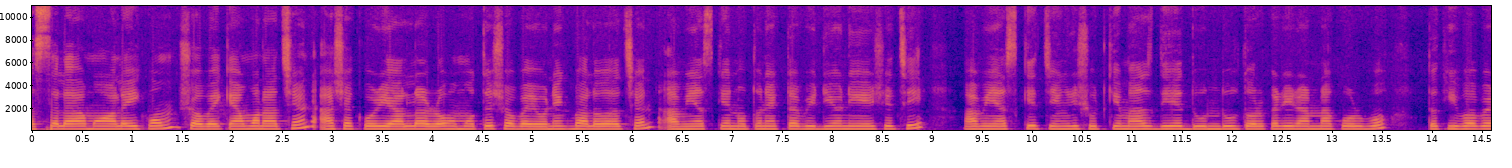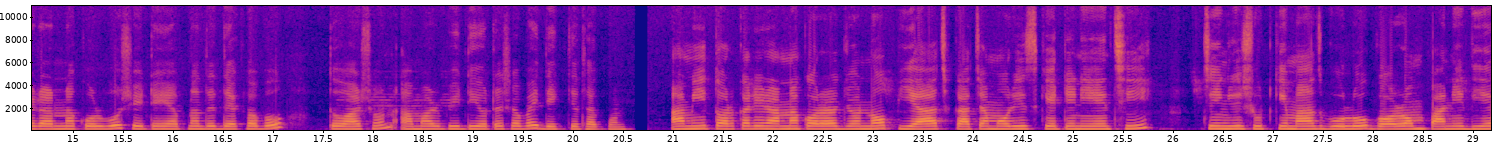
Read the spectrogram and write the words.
আসসালামু আলাইকুম। সবাই কেমন আছেন? আশা করি আল্লাহর রহমতে সবাই অনেক ভালো আছেন। আমি আজকে নতুন একটা ভিডিও নিয়ে এসেছি। আমি আজকে চিংড়ি শুটকি মাছ দিয়ে দুন্দুল তরকারি রান্না করব। তো কীভাবে রান্না করব সেটাই আপনাদের দেখাবো। তো আসুন আমার ভিডিওটা সবাই দেখতে থাকুন। আমি তরকারি রান্না করার জন্য পেঁয়াজ, কাঁচামরিচ কেটে নিয়েছি। চিংড়ি, শুটকি মাছগুলো গরম পানি দিয়ে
